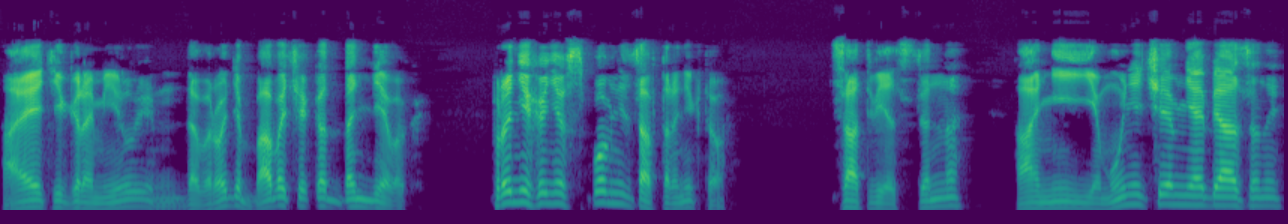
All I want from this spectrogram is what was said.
А эти громилы, да вроде бабочек от доневок, про них и не вспомнит завтра никто. Соответственно, они ему ничем не обязаны,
